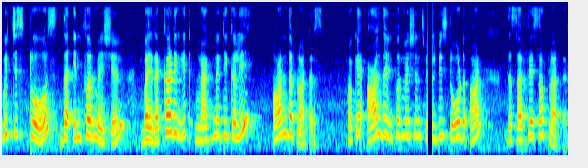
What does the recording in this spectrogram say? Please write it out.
which stores the information by recording it magnetically on the platters okay? All the informations will be stored on the surface of platter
